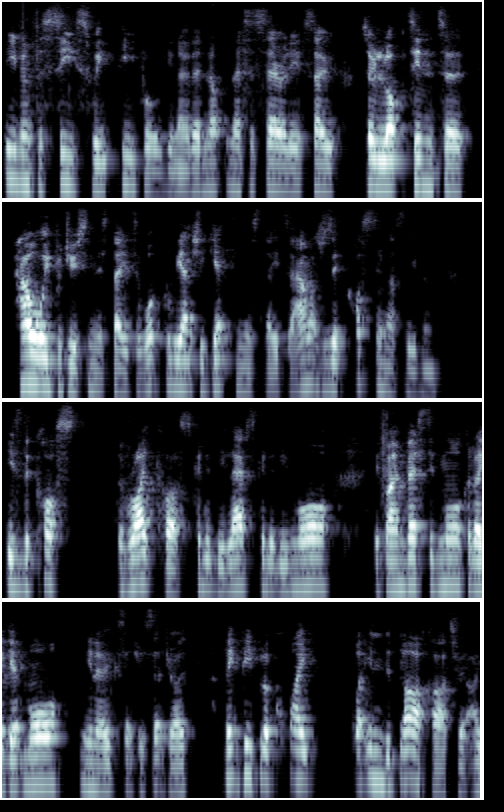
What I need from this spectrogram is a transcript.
Even for c-suite people you know they're not necessarily so so locked into how are we producing this data? What could we actually get from this data? How much is it costing us even? Is the cost the right cost? Could it be less? Could it be more? If i invested more could i get more? You know etc etc i think people are quite quite in the dark art of it i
